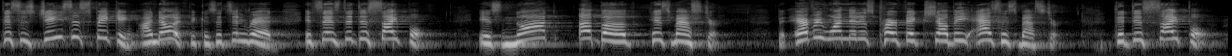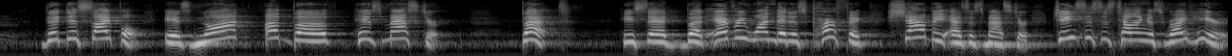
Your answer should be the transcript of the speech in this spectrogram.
this is Jesus speaking. I know it because it's in red. It says, The disciple is not above his master, but everyone that is perfect shall be as his master. The disciple, the disciple is not above his master, but he said, But everyone that is perfect shall be as his master. Jesus is telling us right here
